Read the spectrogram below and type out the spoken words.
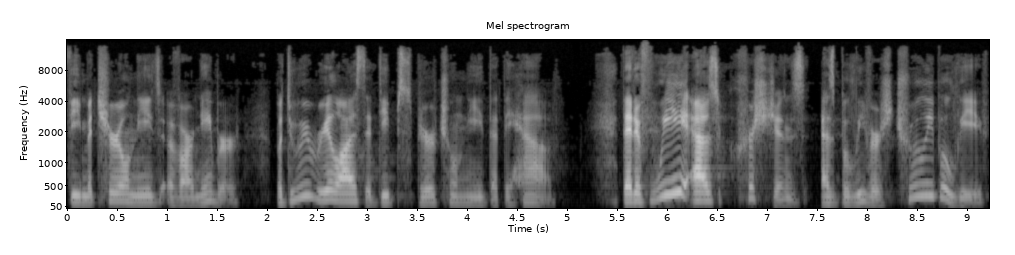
the material needs of our neighbor, but do we realize the deep spiritual need that they have? That if we as Christians, as believers, truly believe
